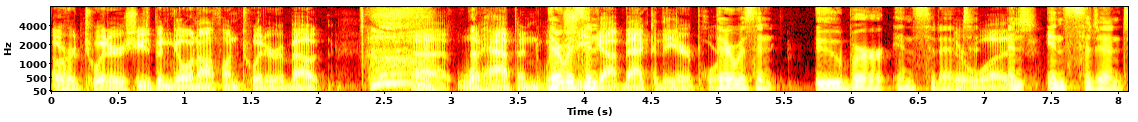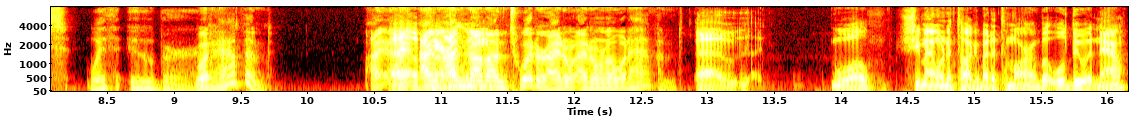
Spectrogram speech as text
Oh, her Twitter. She's been going off on Twitter about uh, what happened when There was she an- got back to the airport. There was an Uber incident. There was. an incident with Uber. What happened? I, Uh, I, I, I'm not on Twitter. I don't. I don't know what happened. uh, well, she might want to talk about it tomorrow, but we'll do it now.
